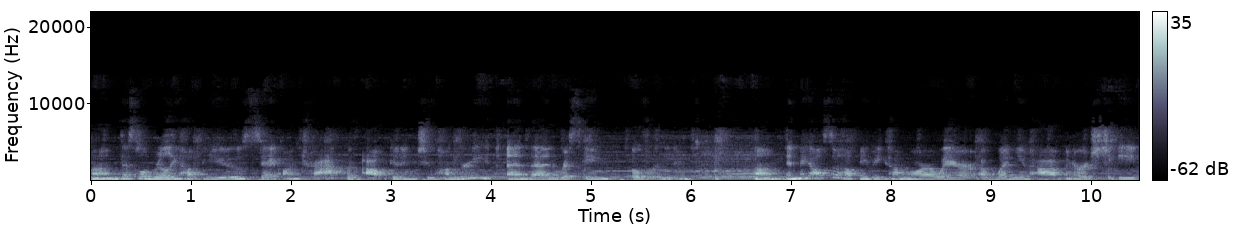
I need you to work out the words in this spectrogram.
Um, this will really help you stay on track without getting too hungry and then risking overeating. Um, it may also help you become more aware of when you have an urge to eat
